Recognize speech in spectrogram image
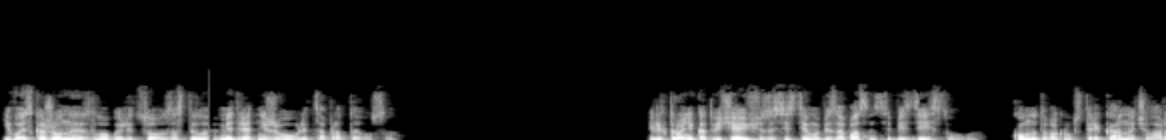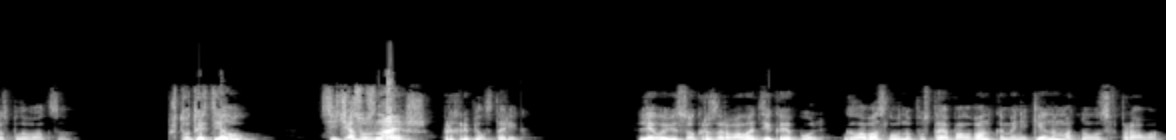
Его искаженное злобой лицо застыло в метре от неживого лица Протеуса. Электроника, отвечающая за систему безопасности, бездействовала. Комната вокруг старика начала расплываться. «Что ты сделал?» «Сейчас узнаешь!» – прохрипел старик. Левый висок разорвала дикая боль. Голова, словно пустая болванка манекеном, мотнулась вправо.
